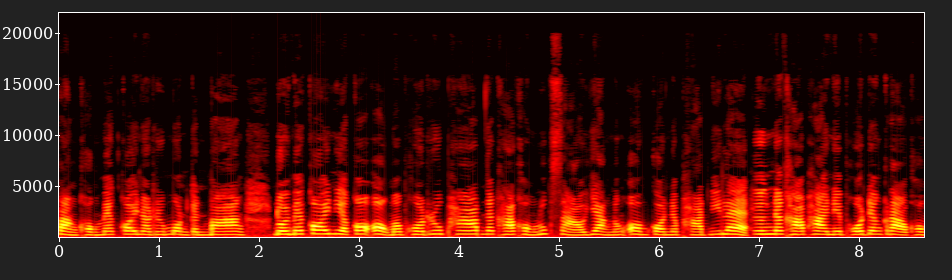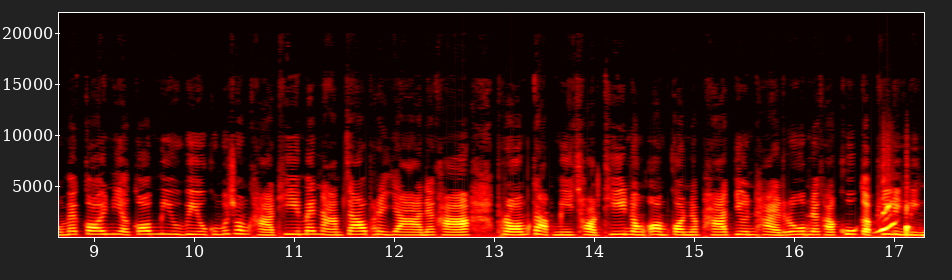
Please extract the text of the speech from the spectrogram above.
ฝั่งของแม่ก้อยนฤมลกันบ้าง โดยแม่ม่ก้อยเนี่ยก็ออกมาโพสต์รูปภาพนะคะของลูกสาวอย่างน้องออมกรณพัฒน์นี่แหละ ซึ่งนะคะภายในโพสต์ดังกล่าวของแม่ก้อยเนี่ยก็มีวิวคุณผู้ชมคะที่แม่น้ำเจ้าพระยานะคะ พร้อมกับมีช็อตที่น้องออมกรณพัฒน์ยืนถ่ายรูปนะคะ คู่กับพี่ลิงลิง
